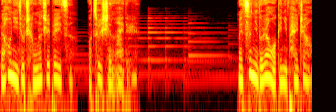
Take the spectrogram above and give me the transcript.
然后你就成了这辈子我最深爱的人。每次你都让我给你拍照，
